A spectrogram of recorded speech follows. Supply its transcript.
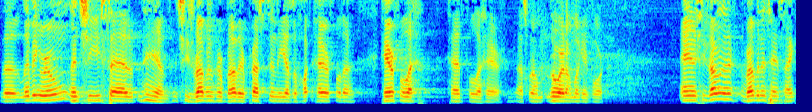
the living room, and she said, Man, she's rubbing her brother Preston. He has a hair full of, hair full of, head full of hair. That's what I'm, the word I'm looking for. And she's rubbing, rubbing his head. Like,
